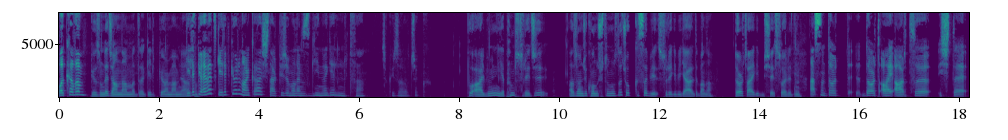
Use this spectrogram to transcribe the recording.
Bakalım. Gözümde canlanmadı. Gelip görmem lazım. Gelip evet gelip görün arkadaşlar. Pijamalarınızı giyin ve gelin lütfen. Çok güzel olacak. Bu albümün yapım süreci az önce konuştuğumuzda çok kısa bir süre gibi geldi bana. Dört ay gibi bir şey söyledin. Aslında dört, dört ay artı işte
